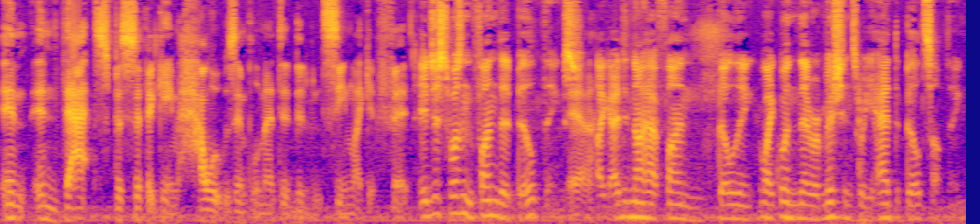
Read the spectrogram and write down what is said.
in in that specific game, how it was implemented didn't seem like it fit. it just wasn't fun to build things. Yeah. Like I did not have fun building. Like when there were missions where you had to build something,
